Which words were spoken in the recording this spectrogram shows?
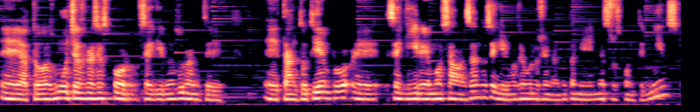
Eh, a todos muchas gracias por seguirnos durante eh, tanto tiempo. Eh, seguiremos avanzando, seguiremos evolucionando también en nuestros contenidos.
